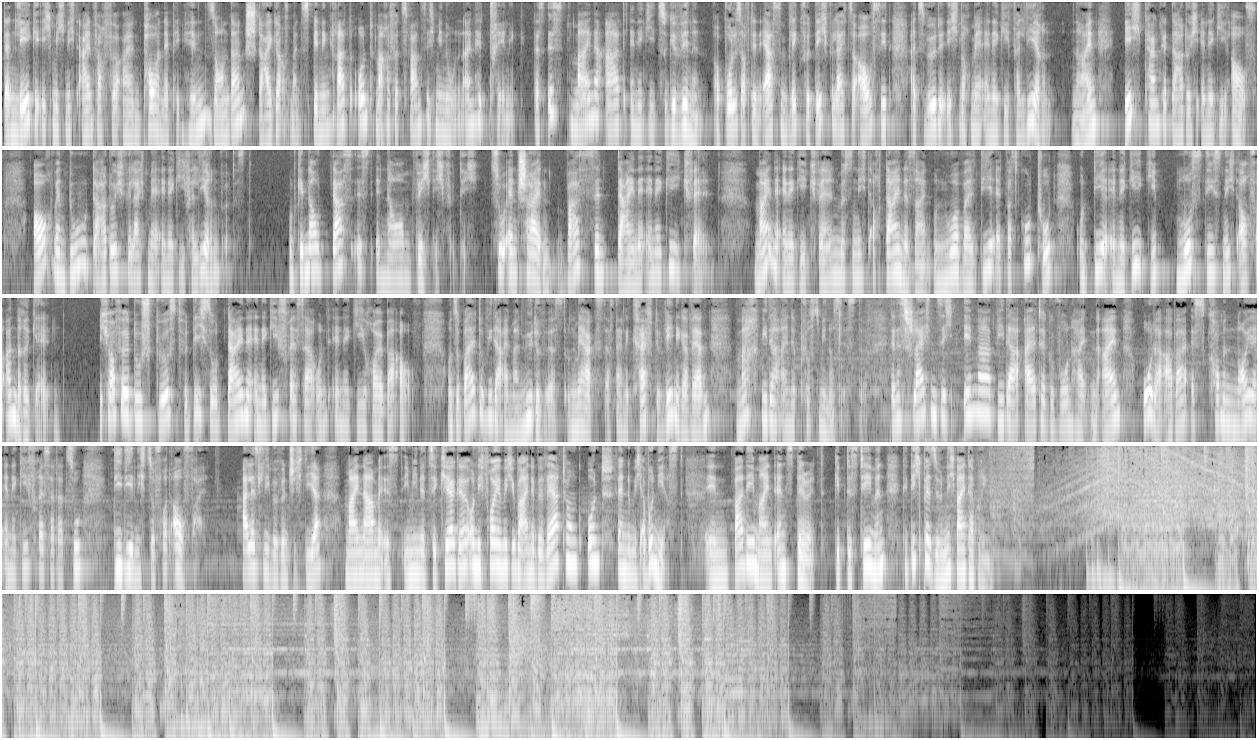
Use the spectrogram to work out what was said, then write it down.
dann lege ich mich nicht einfach für ein Powernapping hin, sondern steige auf mein Spinningrad und mache für 20 Minuten ein HIT-Training. Das ist meine Art, Energie zu gewinnen, obwohl es auf den ersten Blick für dich vielleicht so aussieht, als würde ich noch mehr Energie verlieren. Nein, ich tanke dadurch Energie auf, auch wenn du dadurch vielleicht mehr Energie verlieren würdest. Und genau das ist enorm wichtig für dich zu entscheiden, was sind deine Energiequellen. Meine Energiequellen müssen nicht auch deine sein und nur weil dir etwas gut tut und dir Energie gibt, muss dies nicht auch für andere gelten. Ich hoffe, du spürst für dich so deine Energiefresser und Energieräuber auf. Und sobald du wieder einmal müde wirst und merkst, dass deine Kräfte weniger werden, mach wieder eine Plus-Minus-Liste. Denn es schleichen sich immer wieder alte Gewohnheiten ein oder aber es kommen neue Energiefresser dazu, die dir nicht sofort auffallen. Alles Liebe wünsche ich dir. Mein Name ist Emine Zekirge und ich freue mich über eine Bewertung und wenn du mich abonnierst. In Body, Mind and Spirit gibt es Themen, die dich persönlich weiterbringen.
